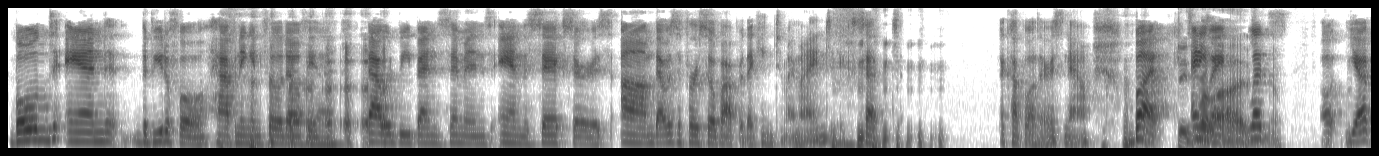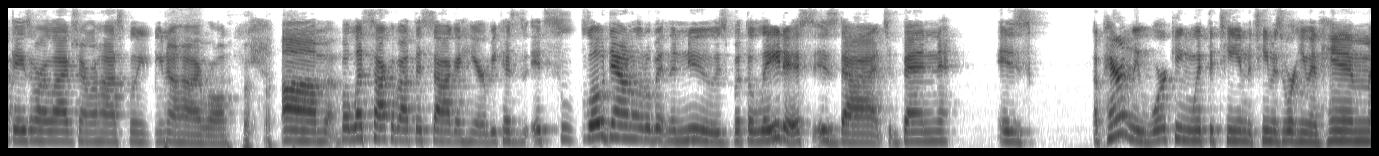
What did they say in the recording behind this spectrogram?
bold and the beautiful happening in Philadelphia. that would be Ben Simmons and the Sixers. Um, that was the first soap opera that came to my mind, except a couple others now. But Days anyway, Lives, let's. know. Oh, yep, Days of Our Lives, General Hospital. You know how I roll. Um, but let's talk about this saga here because it's slowed down a little bit in the news. But the latest is that Ben is apparently working with the team. The team is working with him.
